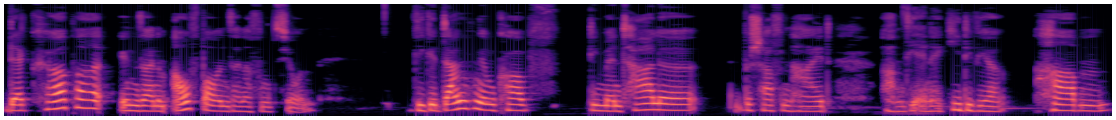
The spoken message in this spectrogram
Der Körper in seinem Aufbau, in seiner Funktion. Die Gedanken im Kopf, die mentale Beschaffenheit, ähm, die Energie, die wir haben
